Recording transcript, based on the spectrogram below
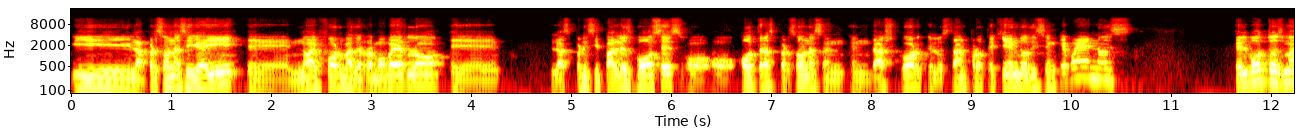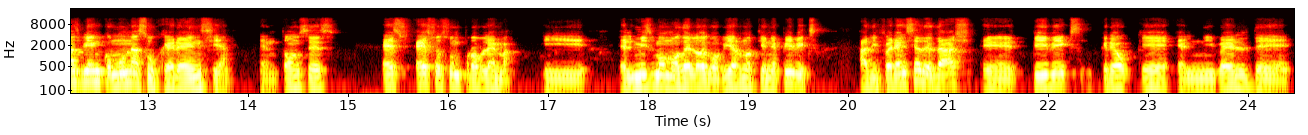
y la persona sigue ahí, no hay forma de removerlo. las principales voces o, otras personas en, en Dash Core que lo están protegiendo dicen que bueno, es, el voto es más bien como una sugerencia. Entonces, es, eso es un problema. Y el mismo modelo de gobierno tiene Pivix. A diferencia de Dash, eh, Pivix creo que el nivel de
